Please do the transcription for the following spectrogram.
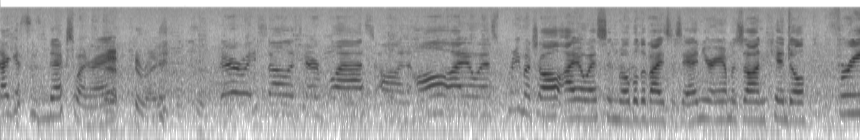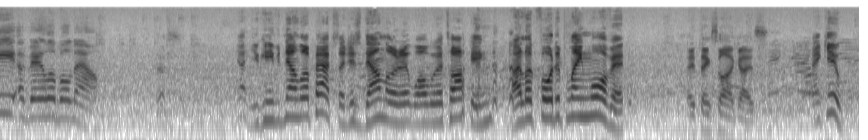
I guess it's the next one, right? Yeah, you're right. Fairway Solitaire Blast on all iOS, pretty much all iOS and mobile devices and your Amazon Kindle. Free, available now. Yes. Yeah, you can even download packs. I just downloaded it while we were talking. I look forward to playing more of it. Hey, thanks a lot, guys. Thank you. Thank you.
